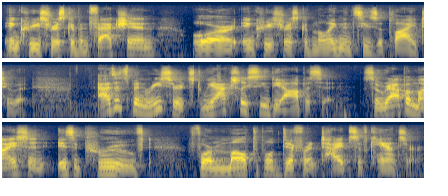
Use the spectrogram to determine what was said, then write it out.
increased risk of infection or increased risk of malignancies applied to it. As it's been researched, we actually see the opposite. So rapamycin is approved for multiple different types of cancer.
